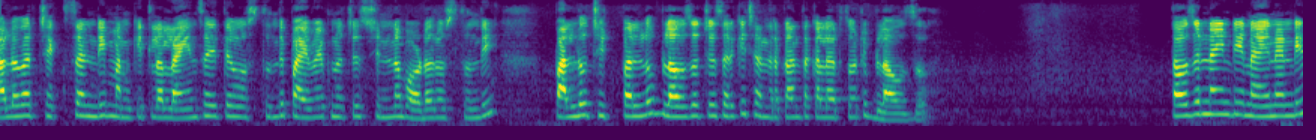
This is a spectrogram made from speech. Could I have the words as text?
ఆల్ ఓవర్ చెక్స్ అండి. మనకి ఇట్లా లైన్స్ అయితే వస్తుంది. పై వైపున వచ్చేసి చిన్న బార్డర్ వస్తుంది. పళ్ళు చిట్ పళ్ళు. బ్లౌజ్ వచ్చేసరికి చంద్రకాంత కలర్ తోటి బ్లౌజ్. థౌజండ్ నైంటీ నైన్ అండి.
